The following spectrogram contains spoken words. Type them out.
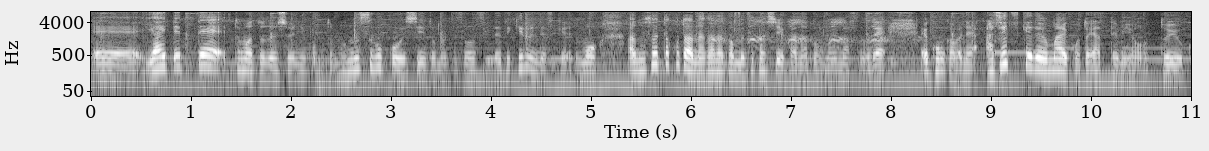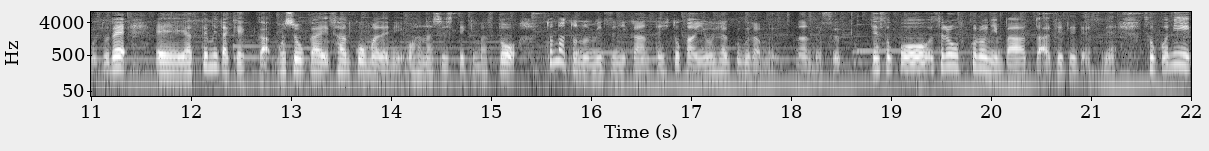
えー、焼いてってトマトと一緒に煮込むとものすごく美味しいトマトソースってできるんですけれどもあのそういったことはなかなか難しいかなと思いますので、えー、今回はね味付けでうまいことやってみようということで、えー、やってみた結果ご紹介参考までにお話ししていきますとトマトの水煮缶って1缶 400g なんです。でそこそれを袋にバーッと開けてですねそこに、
